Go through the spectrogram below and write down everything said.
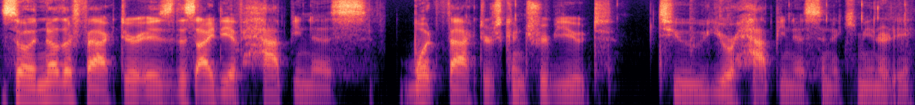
So another factor is this idea of happiness. What factors contribute to your happiness in a community?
